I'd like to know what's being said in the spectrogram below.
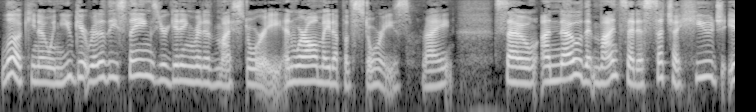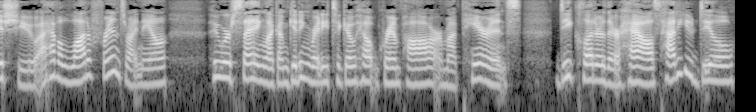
look, you know, when you get rid of these things, you're getting rid of my story, and we're all made up of stories, right? So I know that mindset is such a huge issue. I have a lot of friends right now who are saying, like, I'm getting ready to go help grandpa or my parents declutter their house. How do you deal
